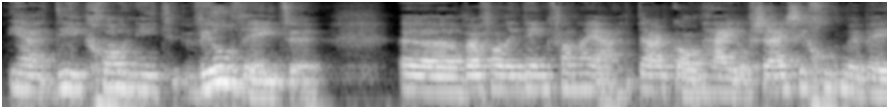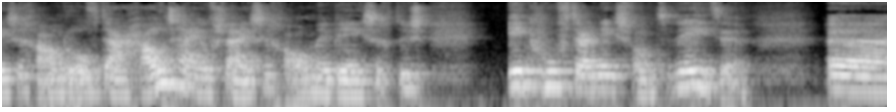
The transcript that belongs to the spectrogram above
ja, die ik gewoon niet wil weten. Uh, waarvan ik denk van, nou ja, daar kan hij of zij zich goed mee bezighouden. Of daar houdt hij of zij zich al mee bezig. Dus ik hoef daar niks van te weten. Uh,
